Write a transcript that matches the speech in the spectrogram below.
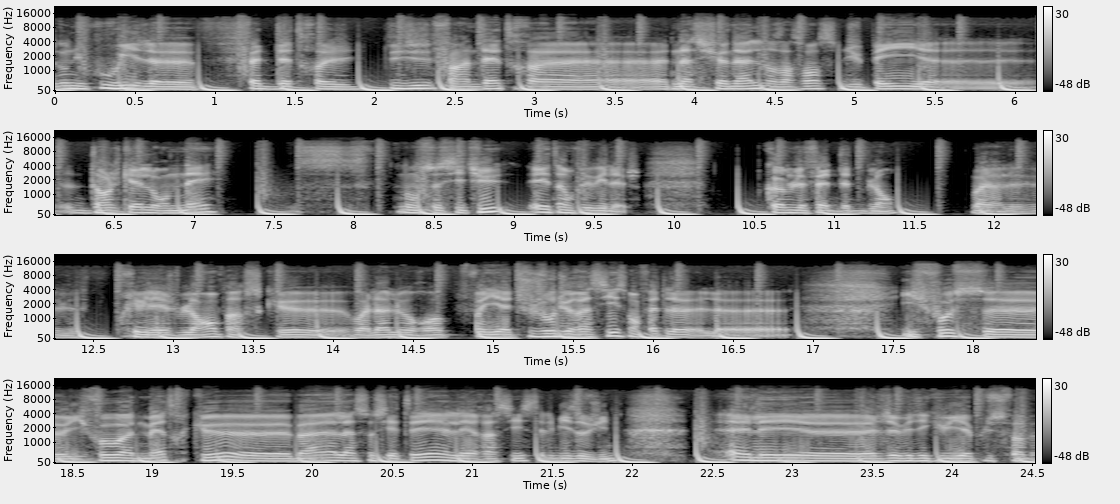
donc du coup oui le fait d'être enfin d'être national dans un sens du pays dans lequel on est on se situe est un privilège comme le fait d'être blanc voilà le, privilège blanc parce que euh, voilà l'Europe il y a toujours du racisme en fait le, il faut se, il faut admettre que euh, bah, la société elle est raciste elle est misogyne elle est euh, LGBTQIA plus phobe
